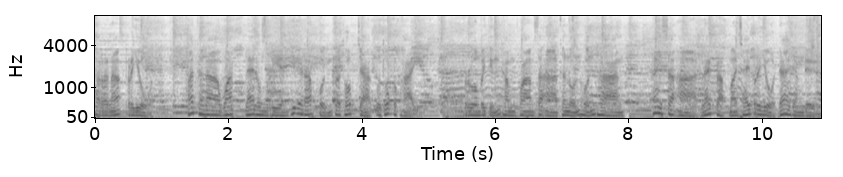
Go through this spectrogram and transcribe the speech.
ธารณประโยชน์ พัฒนาวัดและโรงเรียนที่ได้รับผลกระทบจากอุทกภัย รวมไปถึงทำความสะอาดถนนหนทาง ให้สะอาดและกลับมาใช้ประโยชน์ได้ดังเดิม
